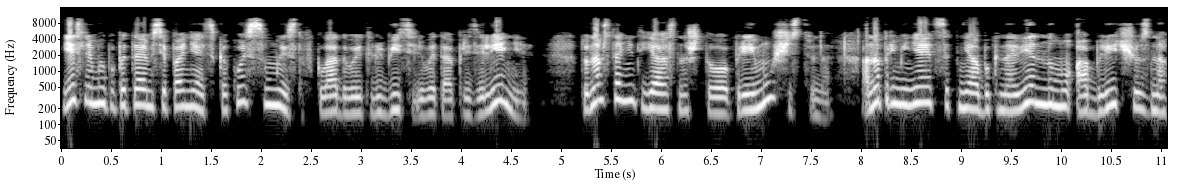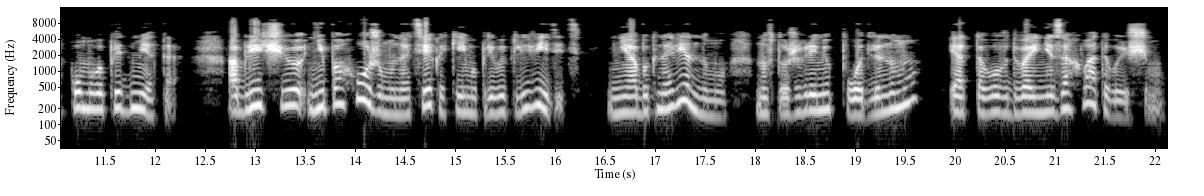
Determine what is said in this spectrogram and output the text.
Если мы попытаемся понять, какой смысл вкладывает любитель в это определение, то нам станет ясно, что преимущественно оно применяется к необыкновенному обличию знакомого предмета, обличию не похожему на те, какие мы привыкли видеть, необыкновенному, но в то же время подлинному и оттого вдвойне захватывающему.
